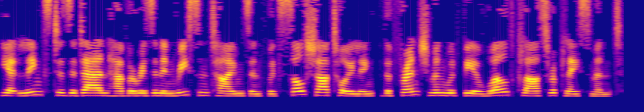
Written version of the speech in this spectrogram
Yet links to Zidane have arisen in recent times and, with Solskjaer toiling, the Frenchman would be a world-class replacement.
